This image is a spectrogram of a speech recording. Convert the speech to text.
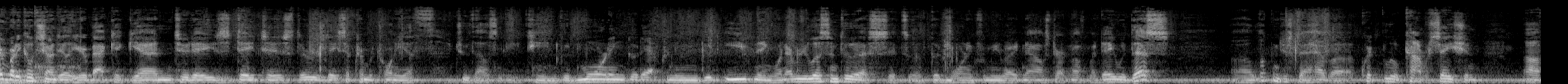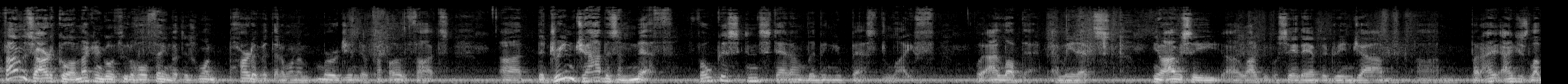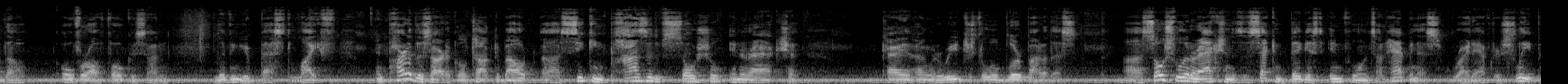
Everybody, Coach John Daly here, back again. Today's date is Thursday, September 20th, 2018. Good morning, good afternoon, good evening. Whenever you listen to this, it's a good morning for me right now. Starting off my day with this. Uh, looking just to have a quick little conversation. Uh, found this article. I'm not going to go through the whole thing, but there's one part of it that I want to merge into a couple other thoughts. Uh, the dream job is a myth. Focus instead on living your best life. Well, I love that. I mean, that's you know, obviously a lot of people say they have their dream job. But I, I just love the overall focus on living your best life. And part of this article talked about uh, seeking positive social interaction. Okay, I'm going to read just a little blurb out of this. Uh, social interaction is the second biggest influence on happiness, right after sleep.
